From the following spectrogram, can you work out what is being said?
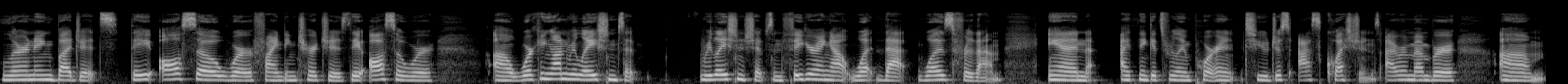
learning budgets. They also were finding churches. They also were uh, working on relationship relationships and figuring out what that was for them. And I think it's really important to just ask questions. I remember um,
